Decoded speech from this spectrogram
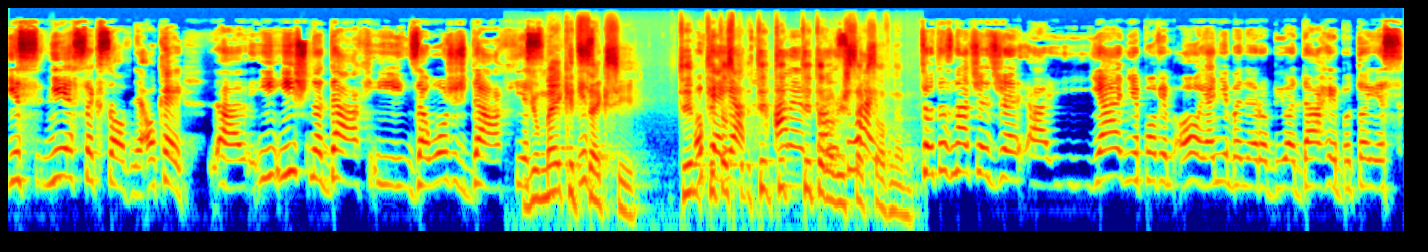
Jest, nie jest seksowne. Okej, a, i iść na dach i założyć dach jest... You make it jest, sexy. Ty, ty, Okej, to, ja, ty, ty, ale- ty to robisz słuchaj, seksownym. To, to znaczy, że a, ja nie powiem, o, ja nie będę robiła dachy, bo to jest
